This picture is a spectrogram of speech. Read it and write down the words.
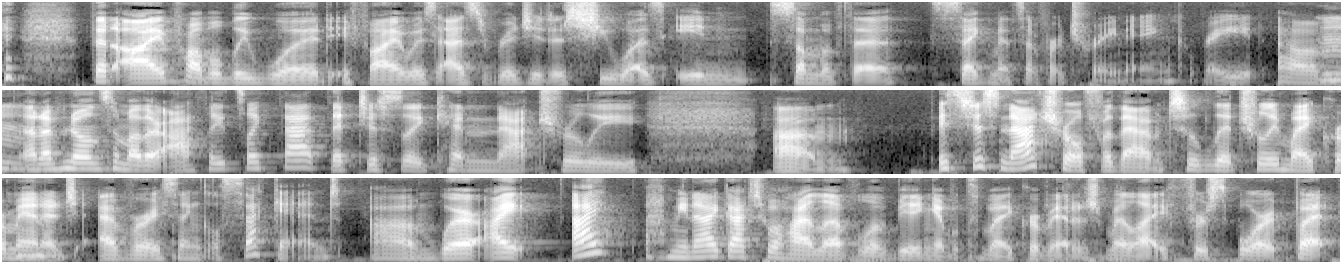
that I probably would if I was as rigid as she was in some of the segments of her training, right? Um, And I've known some other athletes like that that just like can naturally, um, it's just natural for them to literally micromanage every single second. Um, where I, I, I mean, I got to a high level of being able to micromanage my life for sport, but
